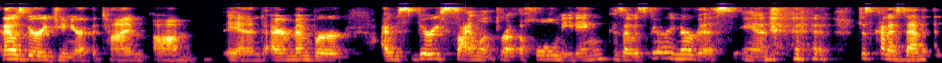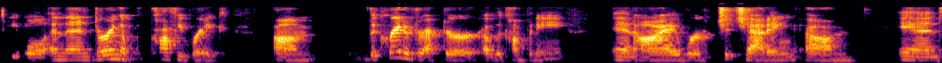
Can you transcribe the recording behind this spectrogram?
And I was very junior at the time. Um, and I remember I was very silent throughout the whole meeting because I was very nervous and just kind of mm-hmm. sat at the table. And then during a coffee break, um, the creative director of the company and I were chit chatting um, and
